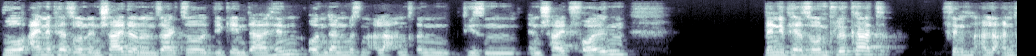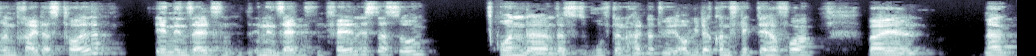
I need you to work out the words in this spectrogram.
wo eine Person entscheidet und sagt, so, wir gehen dahin und dann müssen alle anderen diesen Entscheid folgen. Wenn die Person Glück hat, finden alle anderen drei das toll. In den seltensten, in den seltensten Fällen ist das so. Und äh, das ruft dann halt natürlich auch wieder Konflikte hervor, weil na,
